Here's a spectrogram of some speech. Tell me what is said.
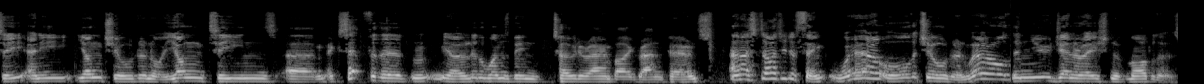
see any young children or young teens, um, except for the you know little ones being towed around by grandparents. And I started to think, where are all the children? Where are all the new generation of modelers?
